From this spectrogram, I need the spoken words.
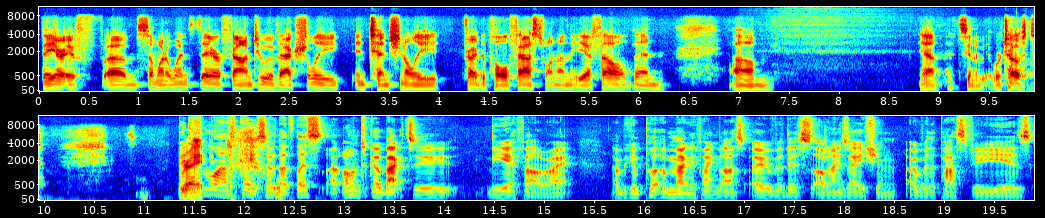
they are if um, someone on Wednesday are found to have actually intentionally tried to pull a fast one on the EFL, then um, yeah, it's gonna be we're toast. But Right. in the last case, so let's, let's. I want to go back to the EFL, right? And we can put a magnifying glass over this organisation over the past few years,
